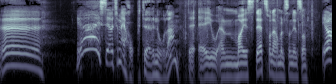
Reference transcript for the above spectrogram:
Uh, ja, jeg ser ut som jeg hoppet over Nordland. Det er jo en majestetsfornærmelse, Nilsson. Ja,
